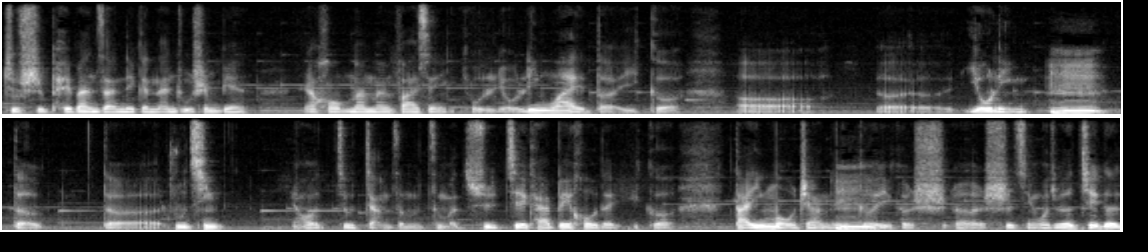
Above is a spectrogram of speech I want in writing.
就是陪伴在那个男主身边，然后慢慢发现有有另外的一个呃呃幽灵嗯的的入侵，然后就讲怎么怎么去揭开背后的一个大阴谋这样的一个、嗯一个事呃事情。我觉得这个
